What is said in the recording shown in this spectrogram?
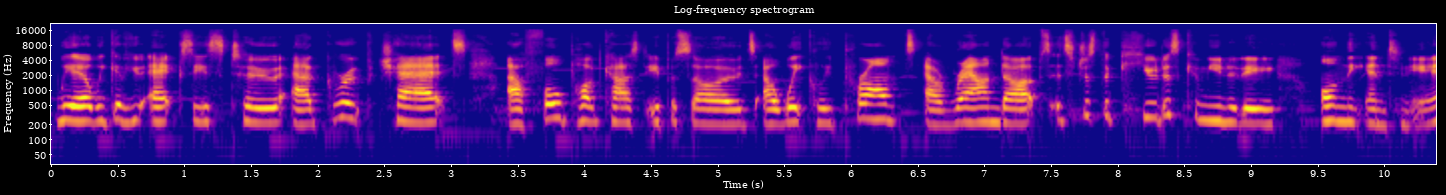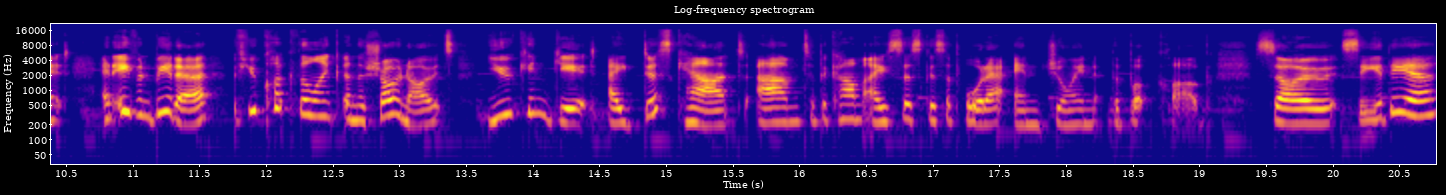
where we give you access to our group chats, our full podcast episodes, our weekly prompts, our roundups. It's just the cutest community on the internet. And even better, if you click the link in the show notes, you can get a discount um, to become a SYSCA supporter and join the book club. So, see you there.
